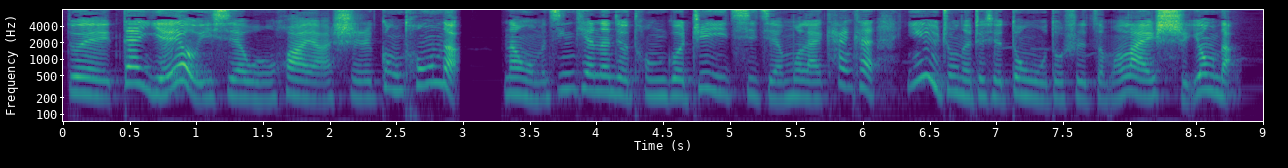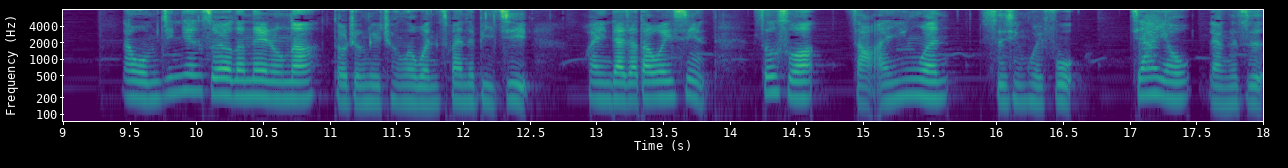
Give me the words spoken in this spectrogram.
对，但也有一些文化呀是共通的。那我们今天呢，就通过这一期节目来看看英语中的这些动物都是怎么来使用的。那我们今天所有的内容呢，都整理成了文字版的笔记，欢迎大家到微信搜索“早安英文”，私信回复“加油”两个字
